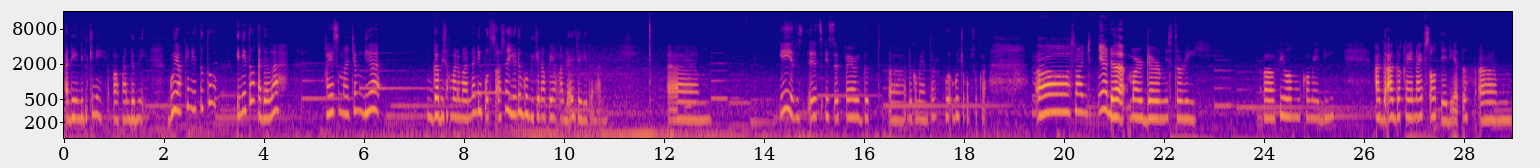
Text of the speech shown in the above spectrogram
ada yang dibikin nih uh, pandemi. Gue yakin itu tuh ini tuh adalah kayak semacam dia gak bisa ke mana-mana dia putus asa yaudah gue bikin apa yang ada aja gitu kan um, yeah it's, it's, it's a very good uh, documenter gue gue cukup suka. Uh, selanjutnya ada murder mystery. Uh, film komedi. Agak-agak kayak Knives Out ya dia tuh. Um,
